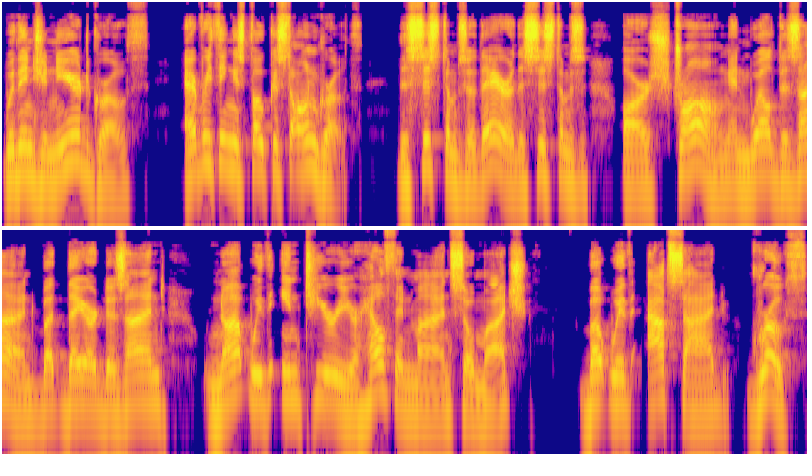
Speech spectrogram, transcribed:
With engineered growth, everything is focused on growth. The systems are there. The systems are strong and well designed, but they are designed not with interior health in mind so much, but with outside growth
